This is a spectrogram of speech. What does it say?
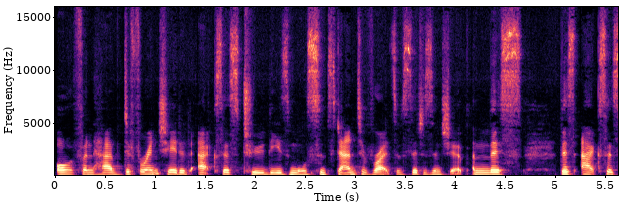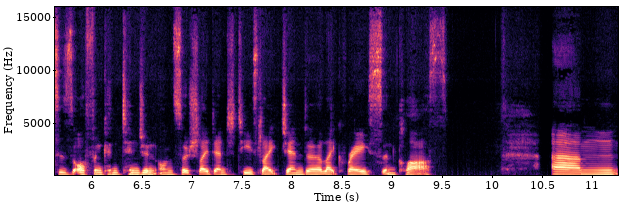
often have differentiated access to these more substantive rights of citizenship. And this this access is often contingent on social identities like gender, like race, and class. Um,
